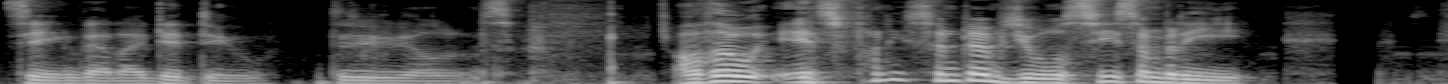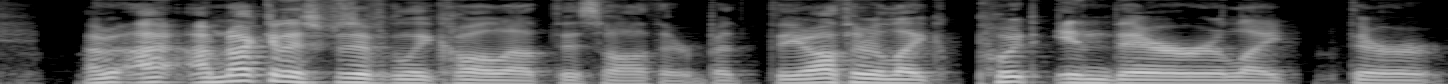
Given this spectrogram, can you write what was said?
seeing that I did do the due diligence. Although it's funny, sometimes you will see somebody. I'm I, I'm not going to specifically call out this author, but the author like put in their like their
